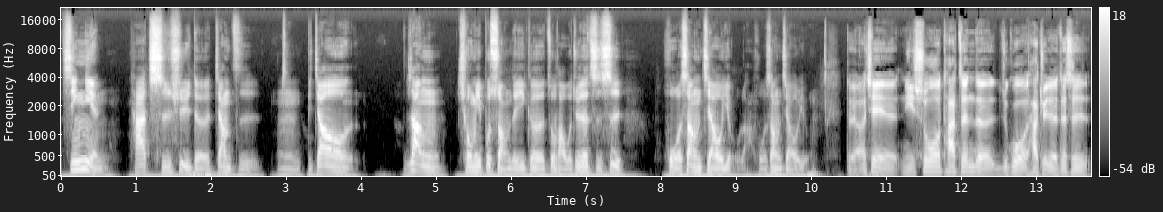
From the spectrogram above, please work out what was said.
今年他持续的这样子，嗯，比较。让球迷不爽的一个做法，我觉得只是火上浇油啦，火上浇油。对，而且你说他真的，如果他觉得这是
